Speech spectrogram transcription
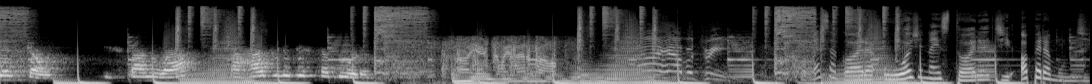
Atenção, está no ar a Rádio Libertadora. Começa agora o Hoje na História de Ópera Mundi.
